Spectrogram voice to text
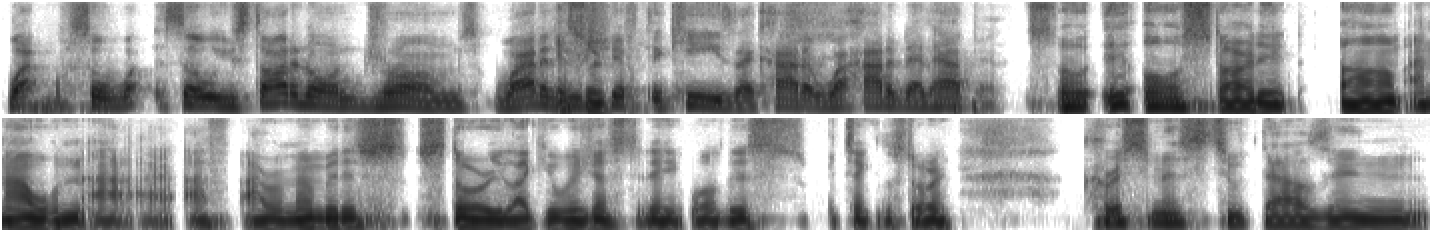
what so what so you started on drums. Why did Yes, you sir. shift the keys? Like how did how did that happen? So it all started, um, and I wouldn't. I, I I remember this story like it was yesterday. Well, this particular story, Christmas two thousand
